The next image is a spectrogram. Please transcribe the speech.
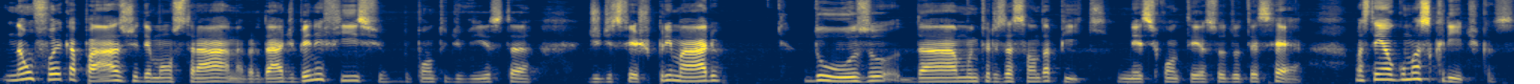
não foi capaz de demonstrar, na verdade, benefício do ponto de vista de desfecho primário do uso da monitorização da PIC nesse contexto do TCE. Mas tem algumas críticas.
